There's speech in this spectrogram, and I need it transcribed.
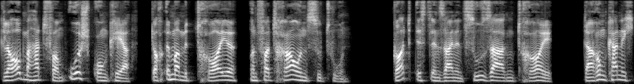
Glauben hat vom Ursprung her doch immer mit Treue und Vertrauen zu tun. Gott ist in seinen Zusagen treu, darum kann ich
